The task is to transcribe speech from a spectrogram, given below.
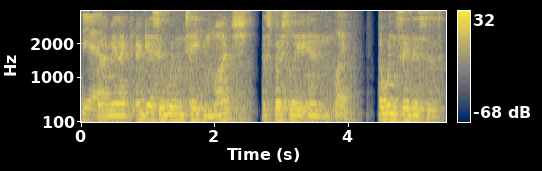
Yeah. But I mean, I, I guess it wouldn't take much, especially in like. I wouldn't say this is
